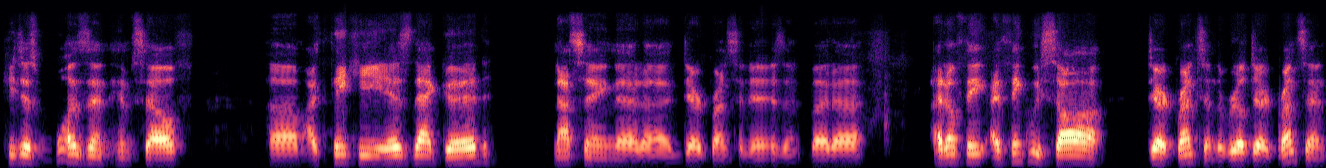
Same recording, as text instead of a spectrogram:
He just wasn't himself. Um, I think he is that good. Not saying that uh, Derek Brunson isn't, but uh, I don't think. I think we saw Derek Brunson, the real Derek Brunson,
